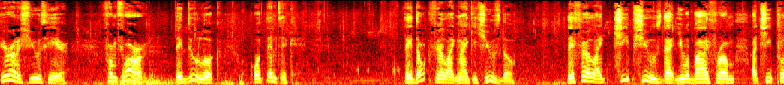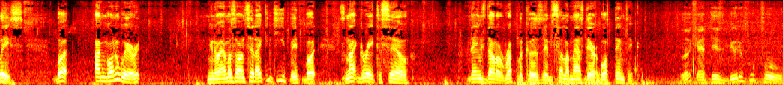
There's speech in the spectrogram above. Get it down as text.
Here are the shoes here. From far, they do look authentic. They don't feel like Nike shoes though. They feel like cheap shoes that you would buy from a cheap place. But I'm gonna wear it. You know, Amazon said I can keep it, but it's not great to sell things that are replicas and sell them as they're authentic. Look at this beautiful pool.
